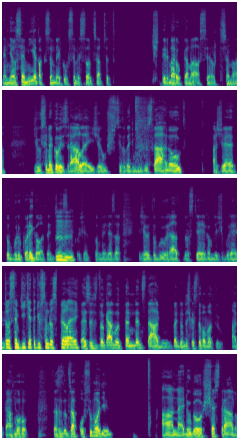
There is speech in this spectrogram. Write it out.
neměl jsem jí a pak jsem jako si myslel třeba před čtyřma rokama asi, no, třema, že už jsem jako vyzrálej, že už si to teď můžu stáhnout a že to budu korigovat ten čas, Mhm. mm-hmm. jako, že to mi neza, že to budu hrát prostě jenom, když bude... Byl jsem dítě, teď už jsem dospělej. Takže jsem si to, kámo, ten den stáhnu, do dneška si to pamatuju. A kámo, stál jsem to třeba v 8 hodin a najednou bylo 6 ráno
